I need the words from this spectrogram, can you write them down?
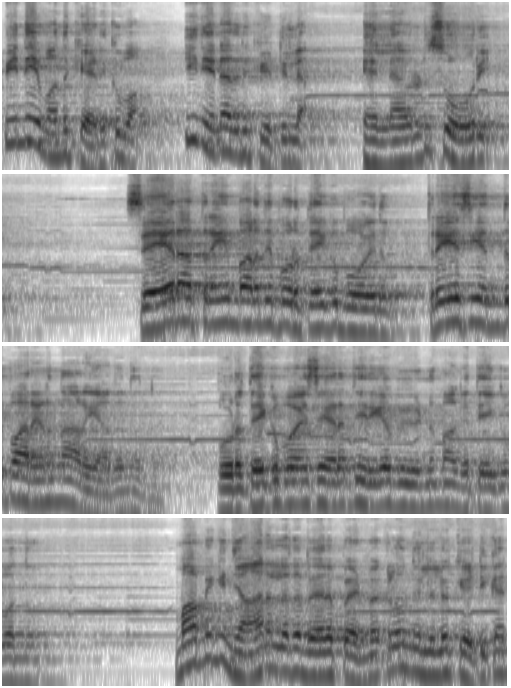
പിന്നെയും വന്ന് കിടക്കുക ഇനി എന്നെ അതിന് കിട്ടില്ല. എല്ലാവരോടും സോറി സേറ അത്രയും പറഞ്ഞ് പുറത്തേക്ക് പോയതും ത്രേസി എന്ത് പറയണമെന്ന് അറിയാതെ നിന്നു. പുറത്തേക്ക് പോയ സേറ തിരികെ വീണ്ടും അകത്തേക്ക് വന്നു. മമ്മിക്ക് ഞാനല്ലാതെ വേറെ പെൺമക്കളൊന്നും ഇല്ലല്ലോ കെട്ടിക്കാൻ.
